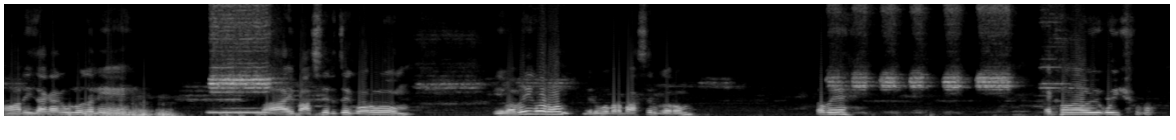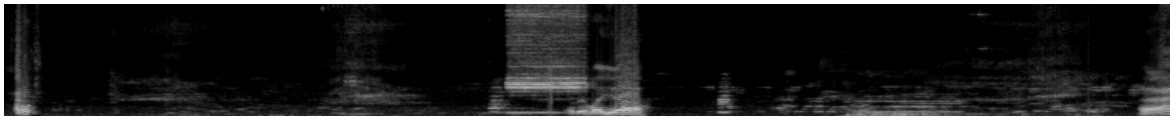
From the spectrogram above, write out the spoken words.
আমার এই জায়গাগুলো জানি, ভাই, বাসের যে গরম, এভাবেই গরম, এর উপর বাসের গরম। তবে, এখন ওই ওই সময় ও, আরে ভাইয়া। হ্যাঁ?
